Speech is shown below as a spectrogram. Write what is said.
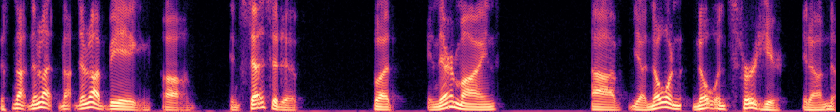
it's not they're not, not they're not being uh, insensitive but in their mind uh yeah no one no one's hurt here you know no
